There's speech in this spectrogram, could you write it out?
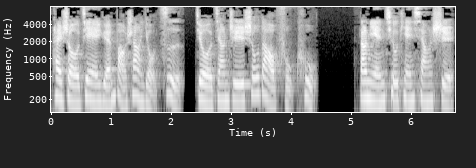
太守见元宝上有字，就将之收到府库。当年秋天乡试，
